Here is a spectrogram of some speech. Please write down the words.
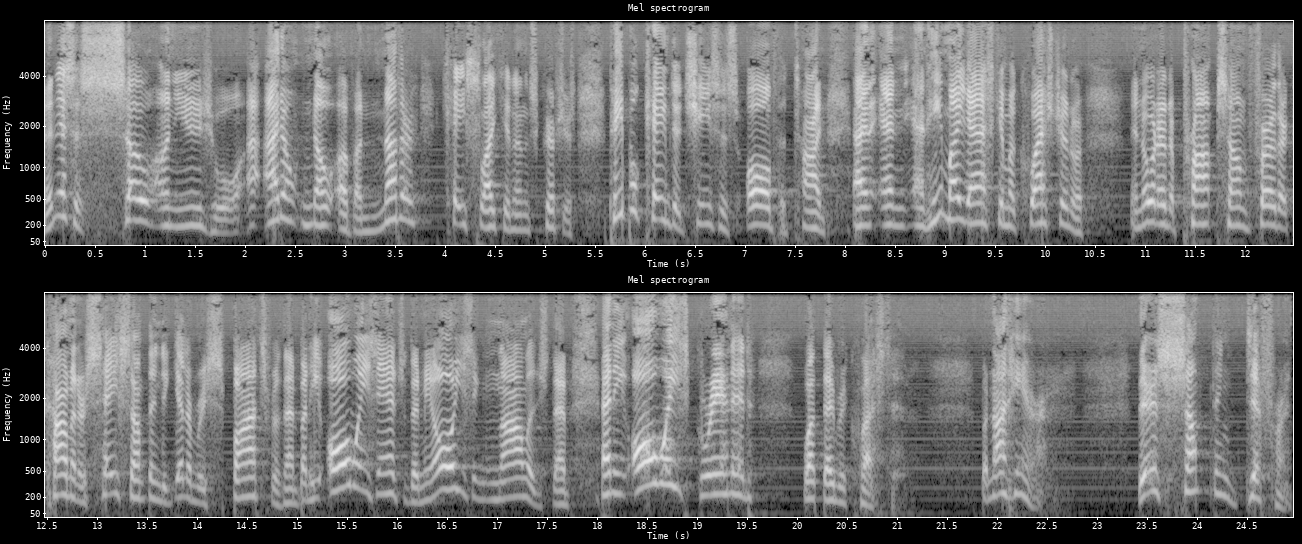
And this is so unusual. I, I, don't know of another case like it in the scriptures. People came to Jesus all the time, and, and, and he might ask him a question or in order to prompt some further comment or say something to get a response from them. But he always answered them, he always acknowledged them, and he always granted what they requested. But not here. There's something different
